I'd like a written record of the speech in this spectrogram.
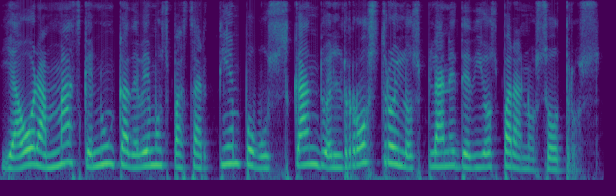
y ahora más que nunca debemos pasar tiempo buscando el rostro y los planes de Dios para nosotros.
